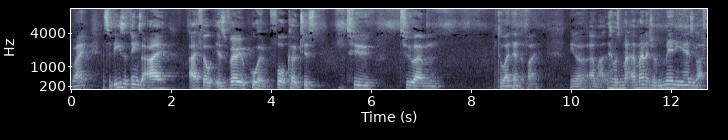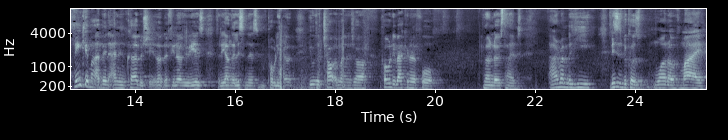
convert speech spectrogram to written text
Right? And so these are things that I I feel is very important for coaches to to um, to identify. You know, um, there was a manager many years ago. I think it might have been Alan Curbishley. I don't know if you know who he is. For the younger listeners, probably don't. He was a Charlton manager, probably back in 04, around those times. I remember he. This is because one of my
